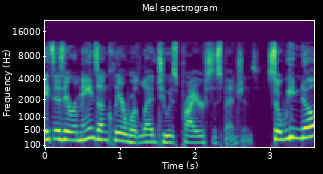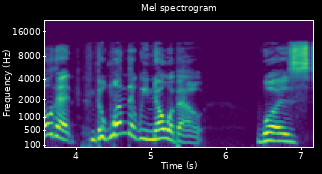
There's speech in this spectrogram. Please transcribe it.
It says it remains unclear what led to his prior suspensions. So we know that the one that we know about was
